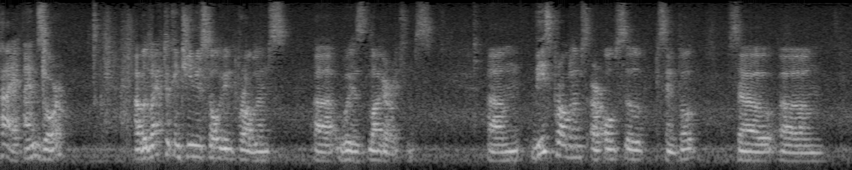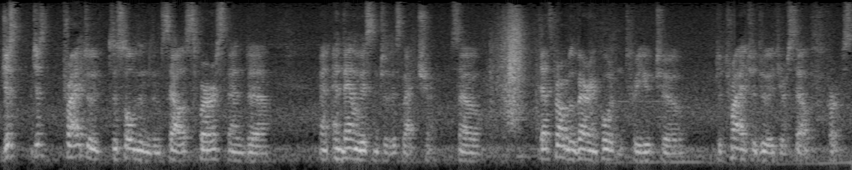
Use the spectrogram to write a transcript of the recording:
Hi, I'm Zor. I would like to continue solving problems uh, with logarithms. Um, these problems are also simple, so um, just just try to, to solve them themselves first and, uh, and, and then listen to this lecture. So that's probably very important for you to to try to do it yourself first.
